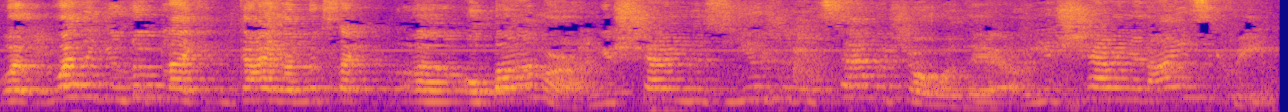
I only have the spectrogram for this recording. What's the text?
whether you look like a guy that looks like uh, Obama? And you're sharing this usual sandwich over there, or you're sharing an ice cream,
